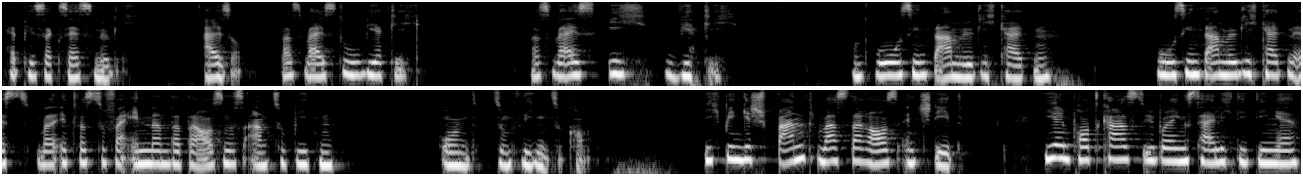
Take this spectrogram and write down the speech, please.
Happy Success möglich. Also, was weißt du wirklich? Was weiß ich wirklich? Und wo sind da Möglichkeiten? Wo sind da Möglichkeiten, es etwas zu verändern da draußen, das anzubieten und zum Fliegen zu kommen? Ich bin gespannt, was daraus entsteht. Hier im Podcast übrigens teile ich die Dinge,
